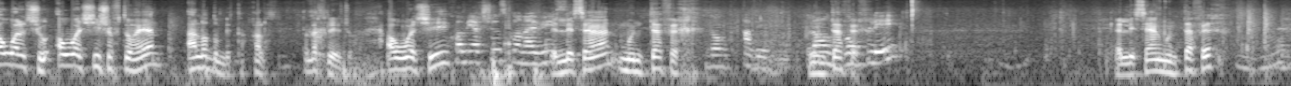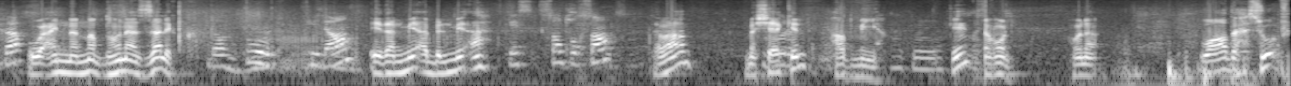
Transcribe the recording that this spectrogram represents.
أول شو أول شيء شفته هين؟ هلا ضبطه خلص دخلي جوا أول شيء اللسان منتفخ. langue منتفخ. اللسان منتفخ. وعندنا النبض هنا زلق إذا 100% qu'est-ce- 100%, تمام؟ مشاكل هضمية. أوكي؟ هون. هنا. واضح سوء في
